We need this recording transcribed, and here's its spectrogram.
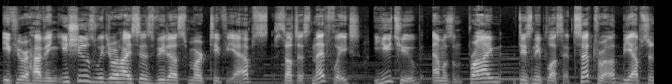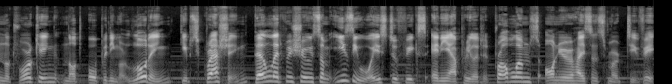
If you're having issues with your Hisense VIDAA smart TV apps, such as Netflix, YouTube, Amazon Prime, Disney Plus, etc., the apps are not working, not opening or loading, keeps crashing, then let me show you some easy ways to fix any app related problems on your Hisense Smart TV.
